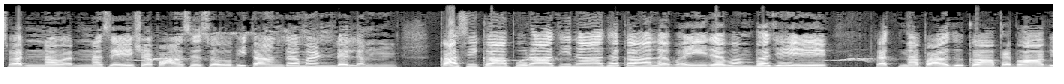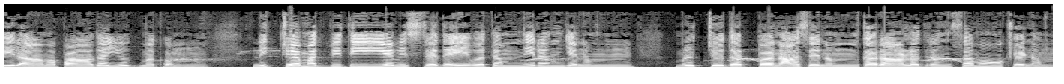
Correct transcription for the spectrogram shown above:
स्वर्णवर्णशेषपाशशोभिताङ्गमण्डलम् काशिकापुराधिनाथकालभैरवं भजे रत्नपादुका प्रभाभिरामपादयुग्मकम् नित्यमद्वितीयविश्वदैवतं निरञ्जनम् मृत्युदर्पनाशनं कराळद्रंसमोक्षणम्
